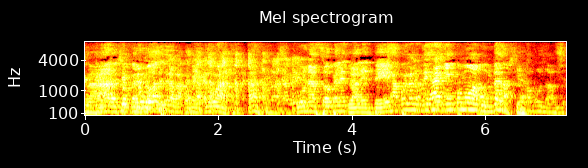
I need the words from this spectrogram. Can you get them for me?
Claro, que- no te la vas a comer. Una sopa, de- la lenteja, pues la lenteja es como abundancia. Abundancia.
